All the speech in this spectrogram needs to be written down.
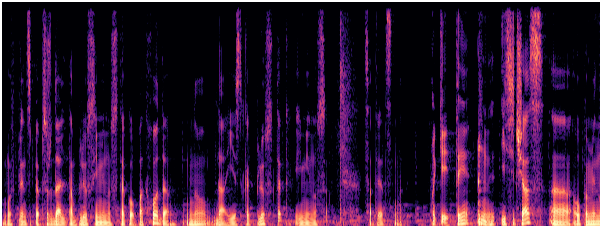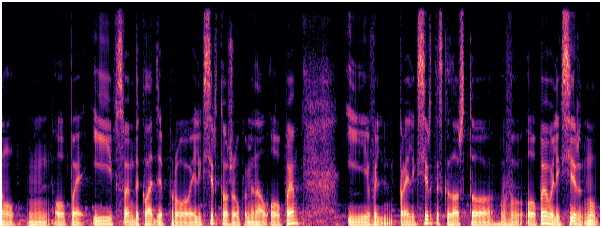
Мы, в принципе, обсуждали там плюсы и минусы такого подхода, но да, есть как плюсы, так и минусы, соответственно. Окей, ты и сейчас э, упомянул ООП, и в своем докладе про эликсир тоже упоминал ООП. И в, про эликсир ты сказал, что в ООП в эликсир, ну,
